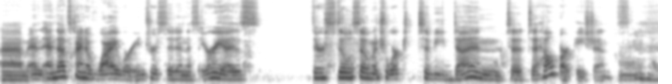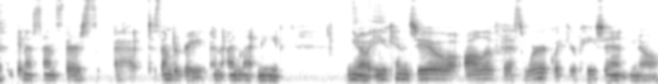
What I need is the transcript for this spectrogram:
um, and and that's kind of why we're interested in this area is there's still so much work to be done to to help our patients right. mm-hmm. i think in a sense there's uh, to some degree an unmet need you know you can do all of this work with your patient you know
